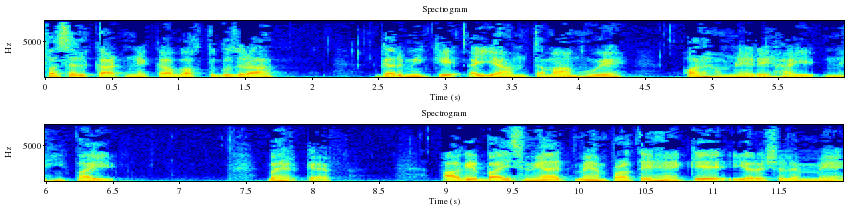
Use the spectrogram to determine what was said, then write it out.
فصل کاٹنے کا وقت گزرا، گرمی کے ایام تمام ہوئے اور ہم نے رہائی نہیں پائی۔ بہرکیف آگے بائیسویں آیت میں ہم پڑھتے ہیں کہ یروشلم میں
